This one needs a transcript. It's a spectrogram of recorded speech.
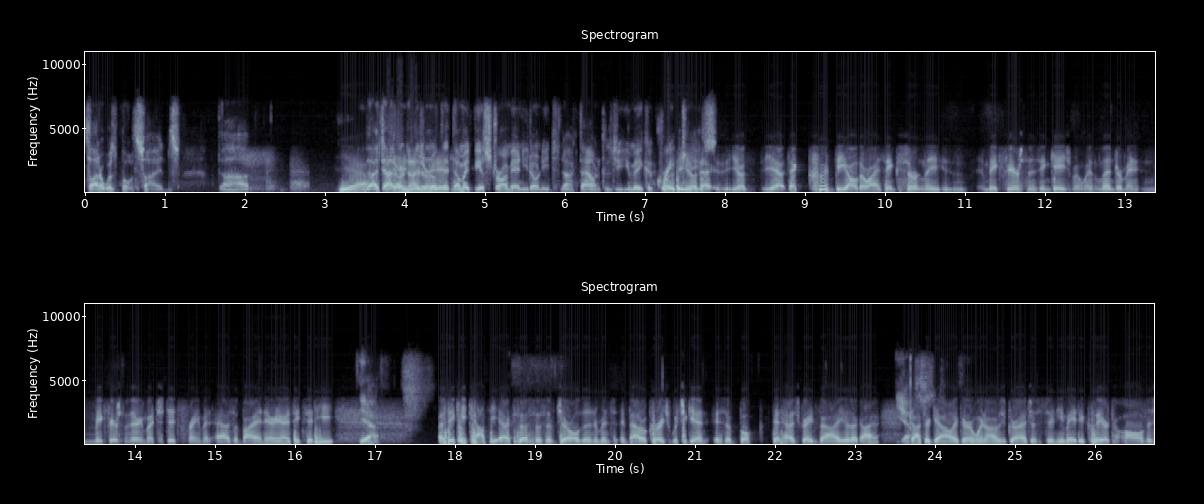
thought it was both sides. Uh, yeah, I, I don't. I don't know. That, that, might be a straw man you don't need to knock down because you, you make a great you case. Know, that, you know, yeah, that could be. Although I think certainly McPherson's engagement with Linderman, McPherson very much did frame it as a binary. I think that he, yeah, I think he caught the excesses of Gerald Linderman's Battle Courage, which again is a book that has great value. Look, I, yes. Dr. Gallagher, when I was a graduate student, he made it clear to all of his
